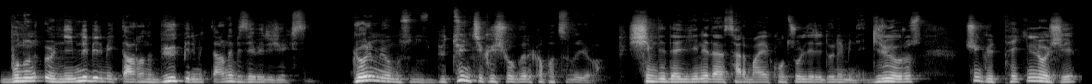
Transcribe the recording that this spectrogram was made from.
Bunun önemli bir miktarını, büyük bir miktarını bize vereceksin. Görmüyor musunuz? Bütün çıkış yolları kapatılıyor. Şimdi de yeniden sermaye kontrolleri dönemine giriyoruz. Çünkü teknoloji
